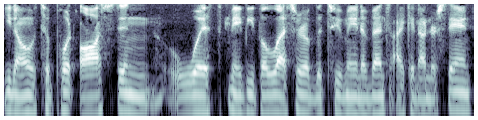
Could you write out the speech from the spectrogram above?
you know to put Austin with maybe the lesser of the two main events, I can understand.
